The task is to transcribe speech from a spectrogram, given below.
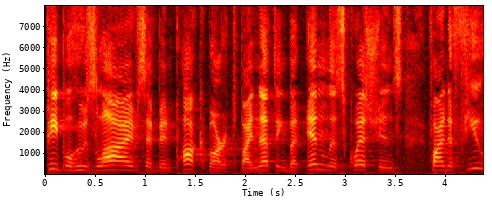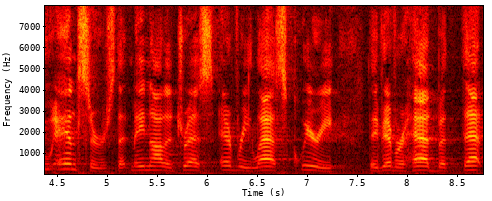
People whose lives have been pockmarked by nothing but endless questions find a few answers that may not address every last query they've ever had, but that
